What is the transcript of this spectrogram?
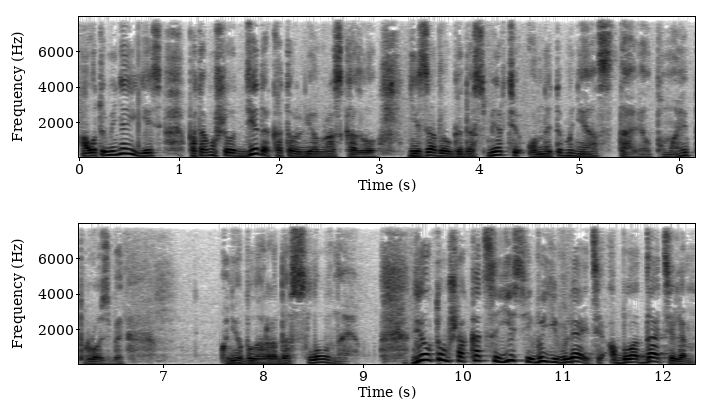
А вот у меня есть, потому что вот деда, которого я вам рассказывал, незадолго до смерти, он это мне оставил по моей просьбе. У нее была родословная. Дело в том, что, оказывается, если вы являетесь обладателем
